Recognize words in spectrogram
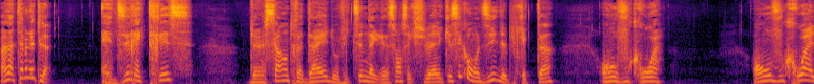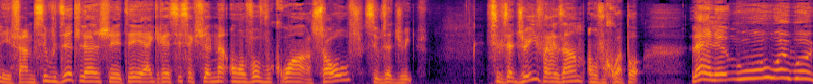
Alors, attends une minute, là. Elle est directrice d'un centre d'aide aux victimes d'agressions sexuelles. Qu'est-ce qu'on dit depuis quelque temps? On vous croit. On vous croit, les femmes. Si vous dites, là, j'ai été agressée sexuellement, on va vous croire, sauf si vous êtes juif. Si vous êtes juif, par exemple, on vous croit pas. Là, elle est, ouais, ouais, ouais.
